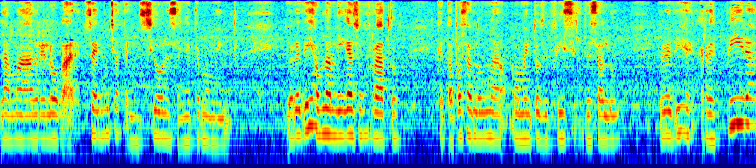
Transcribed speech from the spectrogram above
la madre, el hogar. O sea, hay muchas tensiones en este momento. Yo le dije a una amiga hace un rato que está pasando un momento difícil de salud. Yo le dije, respira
